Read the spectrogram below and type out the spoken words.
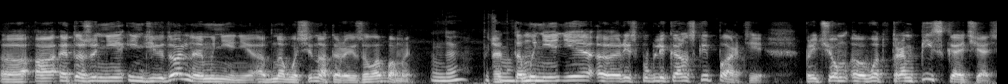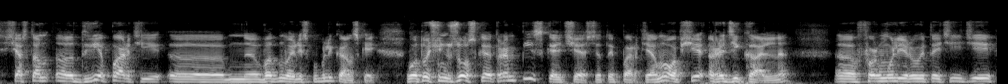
Э, а это же не индивидуальное мнение одного сенатора из Алабамы. Да? Почему? Это мнение э, республиканской партии. Причем э, вот трампийская часть, сейчас там две партии в одной республиканской. Вот очень жесткая трампийская часть этой партии, она вообще радикально формулируют эти идеи,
